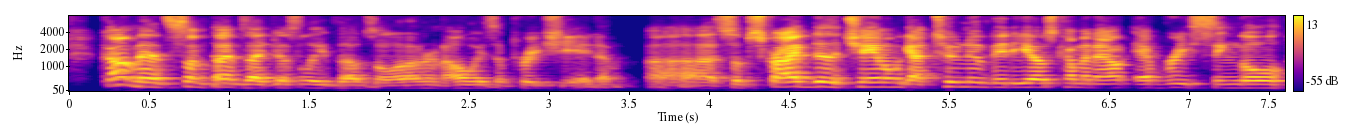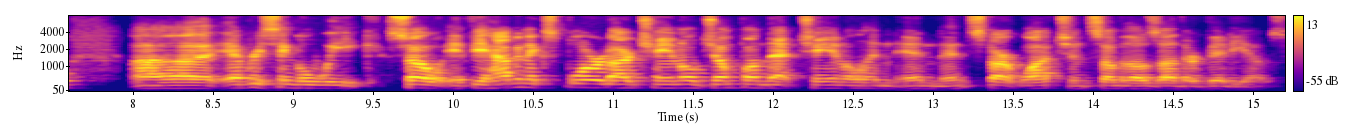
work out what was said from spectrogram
comments, sometimes I just leave those alone and always appreciate them. Uh, subscribe to the channel. We got two new videos coming out every single uh, every single week. So if you haven't explored our channel, jump on that channel and, and, and start watching some of those other videos.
